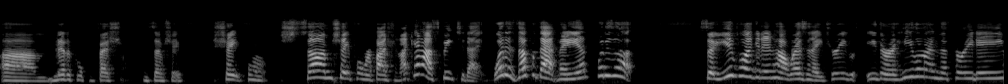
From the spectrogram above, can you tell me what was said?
um, medical professional in some shape, shape, form, some shape, form, or fashion. I cannot speak today. What is up with that, man? What is up? So you plug it in how it resonates. You're either a healer in the 3D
